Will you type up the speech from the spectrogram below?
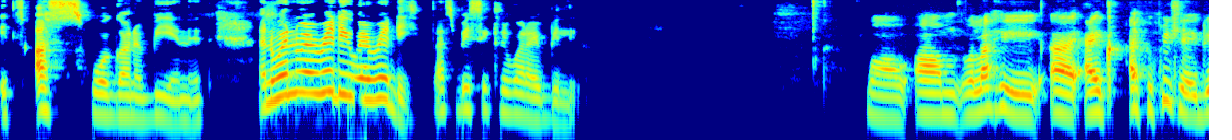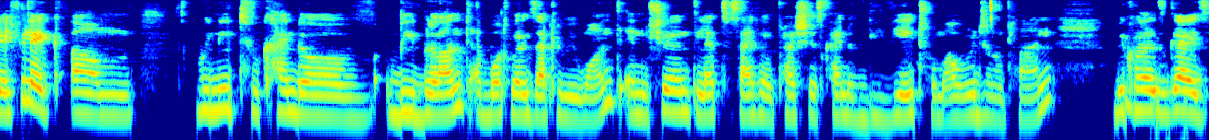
it's us who are going to be in it and when we're ready we're ready that's basically what i believe Wow. Um, wallahi, I, I I completely agree. I feel like um we need to kind of be blunt about what exactly we want, and we shouldn't let societal pressures kind of deviate from our original plan. Because guys,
